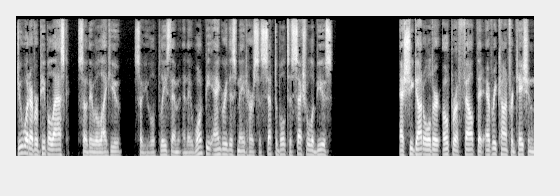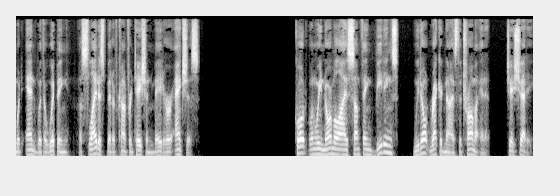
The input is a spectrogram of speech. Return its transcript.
do whatever people ask, so they will like you, so you will please them and they won't be angry. This made her susceptible to sexual abuse. As she got older, Oprah felt that every confrontation would end with a whipping, a slightest bit of confrontation made her anxious. Quote, when we normalize something, beatings, we don't recognize the trauma in it. Jay Shetty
